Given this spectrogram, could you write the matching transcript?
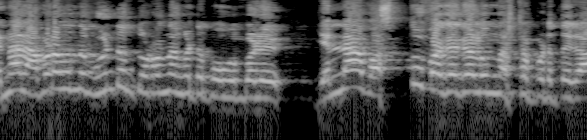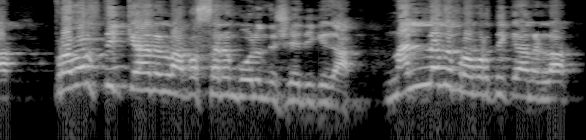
എന്നാൽ അവിടെ നിന്ന് വീണ്ടും തുടർന്ന് അങ്ങോട്ട് പോകുമ്പോൾ എല്ലാ വസ്തുവകകളും നഷ്ടപ്പെടുത്തുക പ്രവർത്തിക്കാനുള്ള അവസരം പോലും നിഷേധിക്കുക നല്ലത് പ്രവർത്തിക്കാനുള്ള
